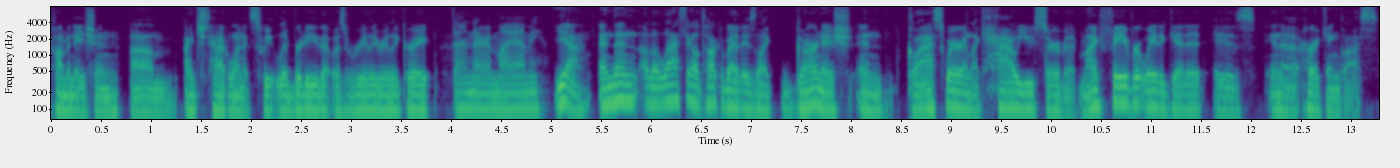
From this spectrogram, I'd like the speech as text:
combination. Um, I just had one at Sweet Liberty that was really really great. Down there in Miami. Yeah. And then uh, the last thing I'll talk about is like garnish and glassware and like how you serve it. My favorite way to get it is in a hurricane glass.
